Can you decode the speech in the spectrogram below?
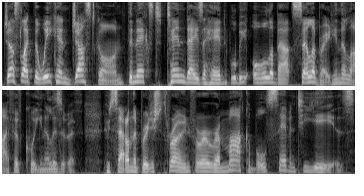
Just like the weekend just gone, the next 10 days ahead will be all about celebrating the life of Queen Elizabeth, who sat on the British throne for a remarkable 70 years.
